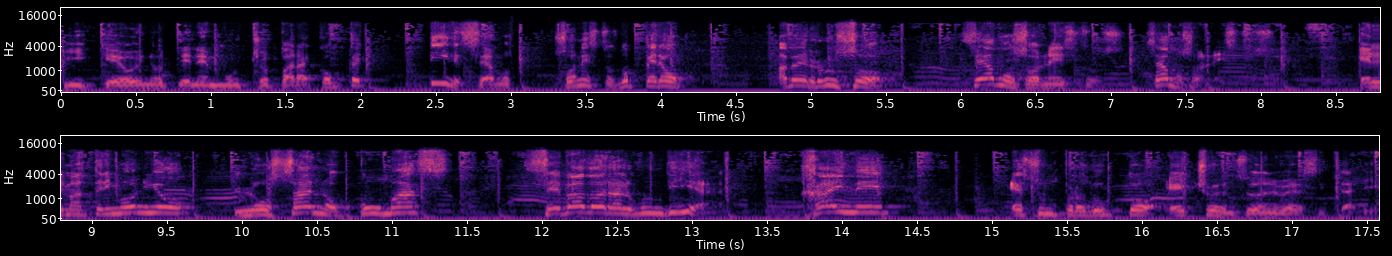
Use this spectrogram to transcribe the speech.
y que hoy no tiene mucho para competir, seamos honestos, ¿no? Pero A ver, Russo, seamos honestos, seamos honestos. El matrimonio Lozano-Pumas se va a dar algún día. Jaime es un producto hecho en Ciudad Universitaria.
